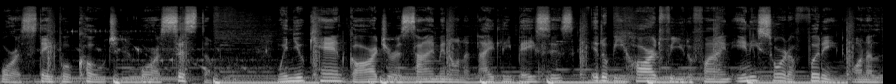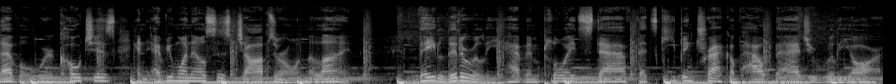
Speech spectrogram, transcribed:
or a staple coach or a system. When you can't guard your assignment on a nightly basis, it'll be hard for you to find any sort of footing on a level where coaches and everyone else's jobs are on the line. They literally have employed staff that's keeping track of how bad you really are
